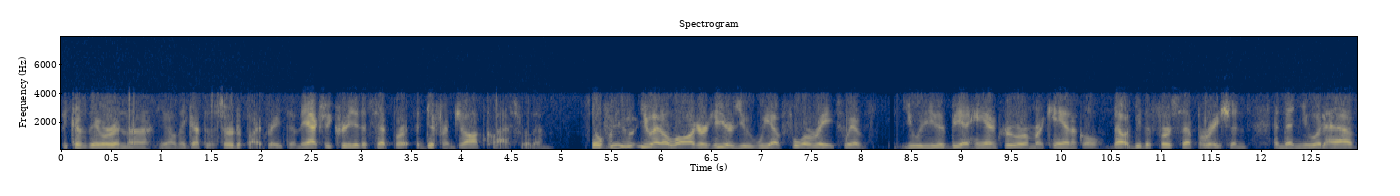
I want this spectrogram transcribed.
because they were in the, you know, they got the certified rate. Then they actually created a separate, a different job class for them. So if we, you had a logger here, you we have four rates. We have you would either be a hand crew or mechanical. That would be the first separation, and then you would have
